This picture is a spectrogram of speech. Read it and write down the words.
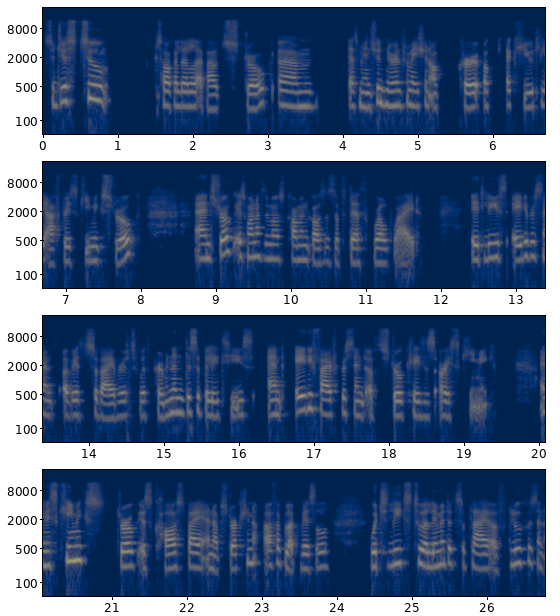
So just to talk a little about stroke, um, as mentioned, neuroinflammation occur acutely after ischemic stroke. And stroke is one of the most common causes of death worldwide. It leaves 80% of its survivors with permanent disabilities, and 85% of stroke cases are ischemic. An ischemic stroke is caused by an obstruction of a blood vessel, which leads to a limited supply of glucose and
